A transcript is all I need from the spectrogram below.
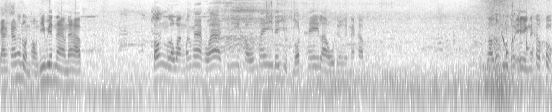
การข้ามถนนของที่เวียดนามนะครับ ต้องระวังมาก ๆ เพราะว่าที่นี่เขาไม่ได้หยุดรถให้เราเดินนะครับ เราต้องดูตัวเองนะครับผม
